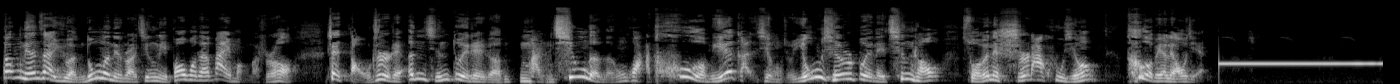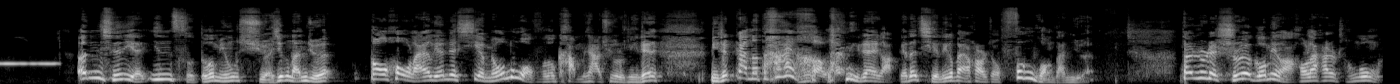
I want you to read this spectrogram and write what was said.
当年在远东的那段经历，包括在外蒙的时候，这导致这恩勤对这个满清的文化特别感兴趣，尤其是对那清朝所谓那十大酷刑特别了解。恩勤也因此得名血腥男爵。到后来，连这谢苗诺夫都看不下去了。你这，你这干的太狠了！你这个给他起了一个外号叫“疯狂男爵”。但是这十月革命啊，后来还是成功了。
